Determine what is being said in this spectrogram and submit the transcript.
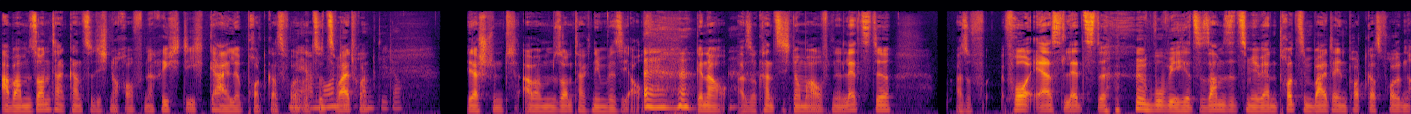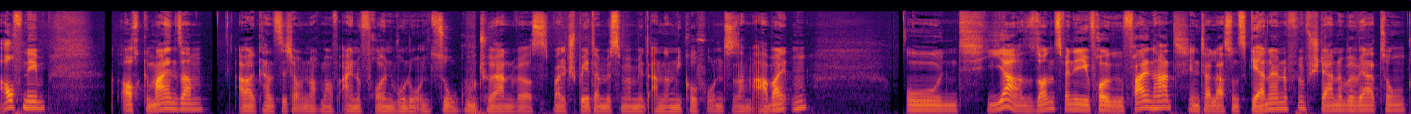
aber am Sonntag kannst du dich noch auf eine richtig geile Podcast-Folge nee, zu zweit freuen. Ja, stimmt. Aber am Sonntag nehmen wir sie auf. genau. Also kannst dich nochmal auf eine letzte, also vorerst letzte, wo wir hier zusammensitzen. Wir werden trotzdem weiterhin Podcast-Folgen aufnehmen. Auch gemeinsam. Aber kannst dich auch nochmal auf eine freuen, wo du uns so gut hören wirst. Weil später müssen wir mit anderen Mikrofonen zusammenarbeiten. Und ja, sonst, wenn dir die Folge gefallen hat, hinterlass uns gerne eine 5-Sterne-Bewertung.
